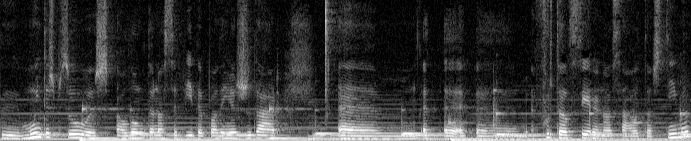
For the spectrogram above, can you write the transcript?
que muitas pessoas ao longo da nossa vida podem ajudar hum, a, a, a, a fortalecer a nossa autoestima,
